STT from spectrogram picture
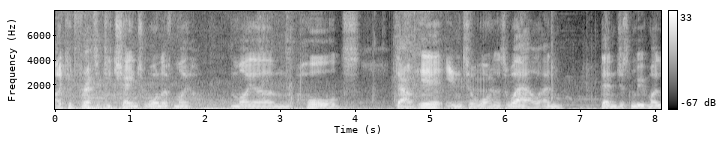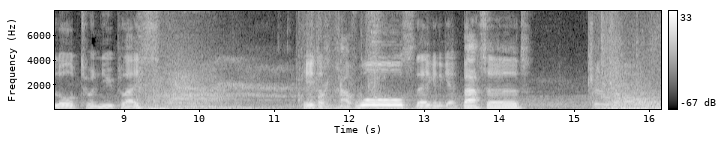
I could theoretically change one of my my um, hordes down here into one as well, and then just move my lord to a new place. Here doesn't have walls; they're going to get battered. Kill them all.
